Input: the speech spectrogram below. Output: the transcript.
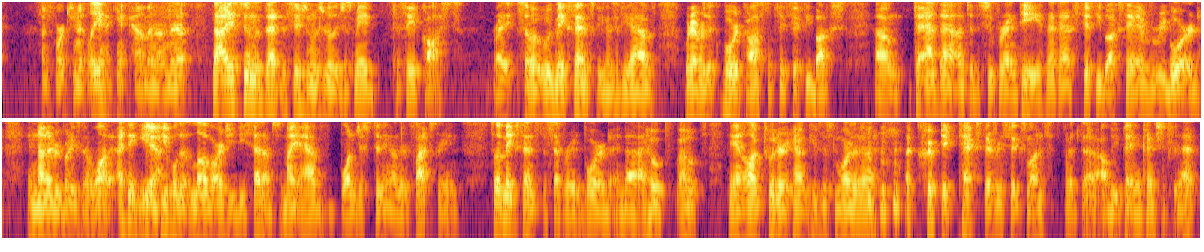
Unfortunately, I can't comment on that. Now, I assume that that decision was really just made to save cost, right? So it would make sense because if you have whatever the board costs, let's say 50 bucks, um, to add that onto the Super NT, that adds 50 bucks to every board, and not everybody's going to want it. I think even Yeah. people that love RGB setups might have one just sitting on their flat screen. So it makes sense to separate a board, and uh, I hope I hope the analog Twitter account gives us more than a, a cryptic text every six months. But uh, I'll be paying attention for that.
